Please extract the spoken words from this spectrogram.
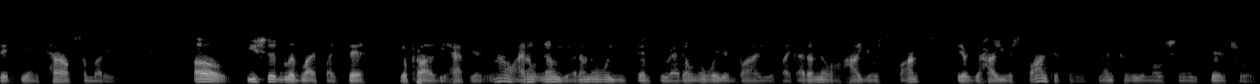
sit here and tell somebody, oh, you should live life like this. You'll probably be happier. No, I don't know you. I don't know what you've been through. I don't know what your body is like. I don't know how you respond you know, how you respond to things mentally, emotionally, spiritually.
